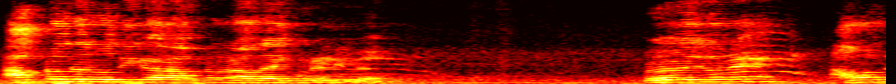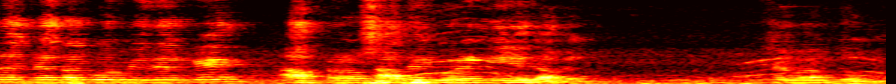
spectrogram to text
আপনাদের অধিকার আপনারা আদায় করে নেবেন। প্রয়োজনে আমাদের নেতা কর্মীদেরকে আপনারা সাথে করে নিয়ে যাবেন। সেবার জন্য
